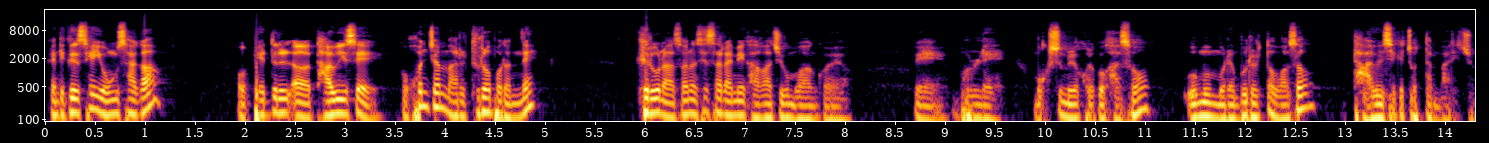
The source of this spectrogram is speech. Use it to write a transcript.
근데 그 세 용사가 어, 베들 어, 다윗의 그 혼잣말을 들어버렸네. 그러고 나서는 세 사람이 가가지고 뭐 한 거예요? 왜 몰래 목숨을 걸고 가서 우문물에 물을 떠와서 다윗에게 줬단 말이죠.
